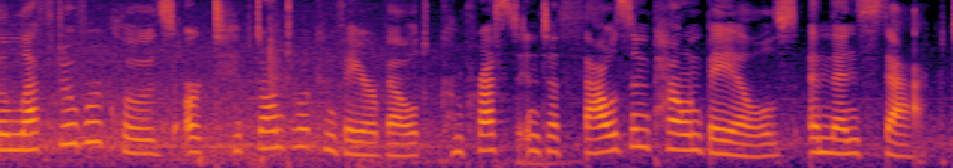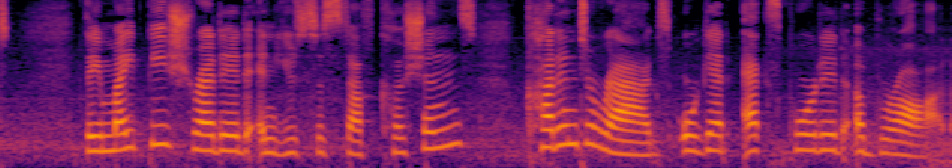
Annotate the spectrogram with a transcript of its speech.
The leftover clothes are tipped onto a conveyor belt, compressed into thousand pound bales, and then stacked. They might be shredded and used to stuff cushions, cut into rags, or get exported abroad.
